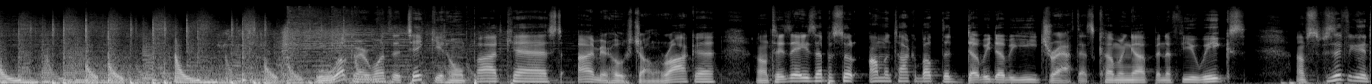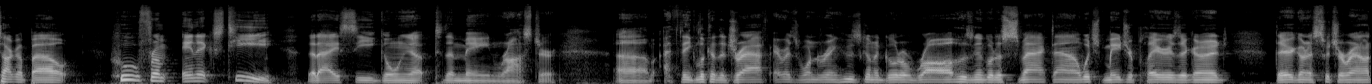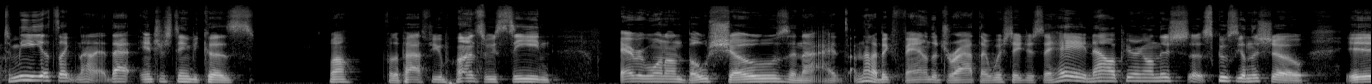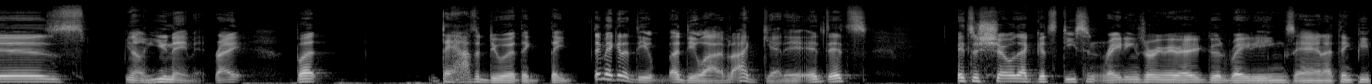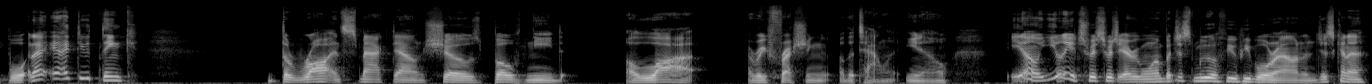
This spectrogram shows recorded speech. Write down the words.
Welcome everyone to the Take It Home podcast. I'm your host John LaRocca. On today's episode, I'm going to talk about the WWE draft that's coming up in a few weeks. I'm specifically going to talk about who from NXT that I see going up to the main roster. Um, I think look at the draft, everyone's wondering who's going to go to Raw, who's going to go to SmackDown, which major players they're going to they're going to switch around. To me, it's like not that interesting because, well, for the past few months, we've seen everyone on both shows, and I, am not a big fan of the draft. I wish they just say, "Hey, now appearing on this uh, Scoosy on this show is you know you name it, right?" But they have to do it. They they they make it a deal a deal out of it. I get it. it it's it's a show that gets decent ratings, very very good ratings, and I think people and I I do think the Raw and SmackDown shows both need a lot of refreshing of the talent. You know, you know, you don't need to switch switch everyone, but just move a few people around and just kind of,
